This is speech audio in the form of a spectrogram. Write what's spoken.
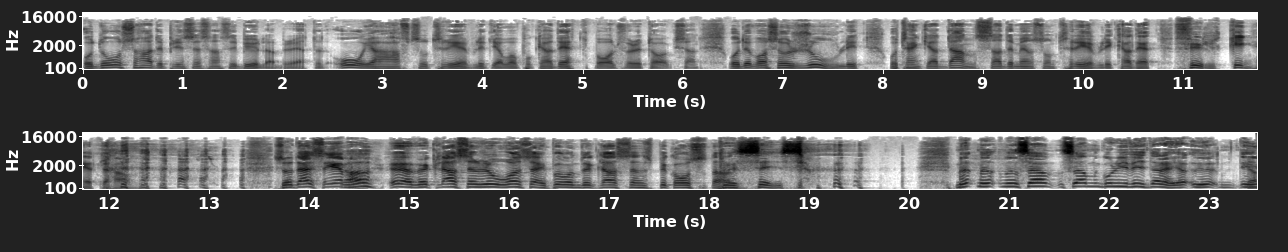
Och då så hade prinsessan Sibylla berättat, åh jag har haft så trevligt, jag var på kadettbal för ett tag sedan. Och det var så roligt, och tänk jag dansade med en sån trevlig kadett, Fylking hette han. så där ser man, överklassen roar sig på underklassens bekostnad. Precis. Men men, men sen, sen går det ju vidare. Jag, det är Ja.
